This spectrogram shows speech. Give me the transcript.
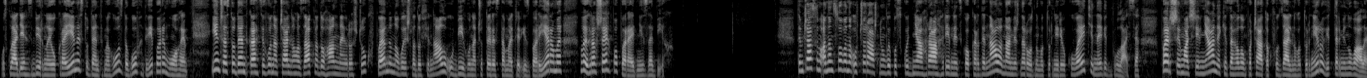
У складі збірної України студент Мегу здобув дві перемоги. Інша студентка цього навчального закладу Ганна Єрощук впевнено вийшла до фіналу у бігу на 400 метрів із бар'єрами, вигравши попередній забіг. Тим часом анонсована у вчорашньому випуску дня гра рівненського кардинала на міжнародному турнірі у Кувейті не відбулася. Перший матч рівнян, як і загалом початок футзального турніру, відтермінували.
